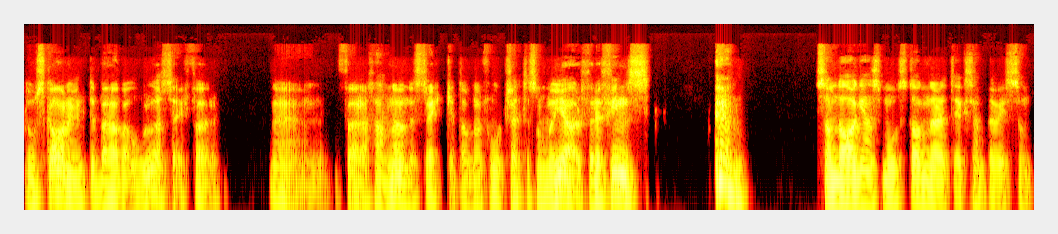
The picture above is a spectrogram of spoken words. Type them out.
de ska nog inte behöva oroa sig för, eh, för att hamna under strecket om de fortsätter som de gör. För det finns, som dagens motståndare till exempelvis, som,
